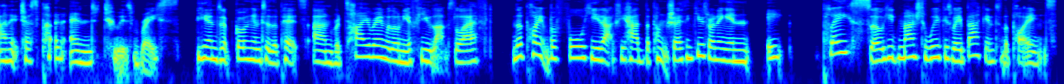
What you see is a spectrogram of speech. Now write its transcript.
and it just put an end to his race he ended up going into the pits and retiring with only a few laps left. The point before he had actually had the puncture, I think he was running in eighth place, so he'd managed to work his way back into the points.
